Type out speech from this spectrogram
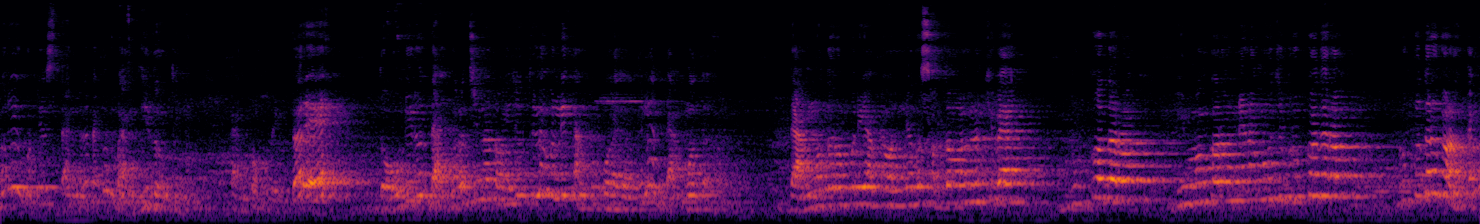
କରି ଗୋଟେ ସ୍ଥାନରେ ତାକୁ ବାନ୍ଧି ଦଉଥିଲେ। ତାଙ୍କ ପେଟରେ ଦଉଡ଼ିରୁ ଦାଗର ଚିହ୍ନ ରହିଯାଉଥିଲା ବୋଲି ତାଙ୍କୁ କୁହାଯାଉଥିଲା ଦାମୋଦର। ଦାମୋଦର ପରି ଆମେ ଅନ୍ୟ ଏକ ଶବ୍ଦ ମନେ ରଖିବା। ବୃକୋଦର ଭୀମଙ୍କର ଅନ୍ୟ ନାମ ହେଉଛି ବୃକୋଦର। ବୃକୋଦର କଣ? ତାଙ୍କ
